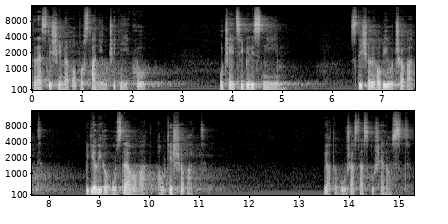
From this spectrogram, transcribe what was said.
Dnes slyšíme o poslaní učetníků. Učeníci byli s ním, slyšeli ho vyučovat, viděli ho uzdravovat a utěšovat. Byla to úžasná zkušenost.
